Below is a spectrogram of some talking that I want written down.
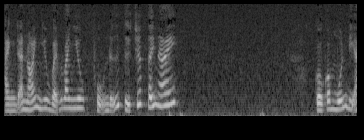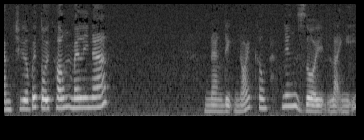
Anh đã nói như vậy với bao nhiêu phụ nữ từ trước tới nay? Cô có muốn đi ăn trưa với tôi không, Melina? Nàng định nói không, nhưng rồi lại nghĩ,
